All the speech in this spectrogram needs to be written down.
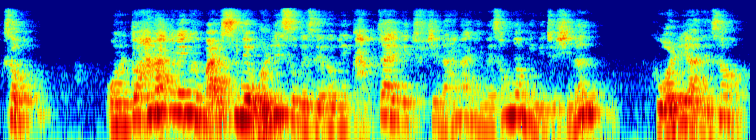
그래서 오늘 또 하나님의 그 말씀의 원리 속에서 여러분이 각자에게 주시는 하나님의 성령님이 주시는 그 원리 안에서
